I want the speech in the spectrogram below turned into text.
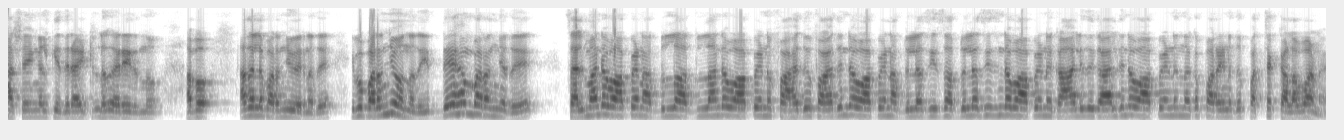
ആശയങ്ങൾക്ക് എതിരായിട്ടുള്ളതായിരുന്നു അപ്പോൾ അതല്ല പറഞ്ഞു വരുന്നത്. ഇപ്പോൾ പറഞ്ഞു വന്നത് ഇദ്ദേഹം പറഞ്ഞത് സൽമാന്റെ വാപ്പയാണ് അബ്ദുള്ള അബ്ദുള്ളാന്റെ വാപ്പയാണ് ഫഹദ് ഫഹദിന്റെ വാപ്പയാണ് അബ്ദുൽ അസീസ് അബ്ദുൽ അസീസിന്റെ വാപ്പയാണ് ഖാലിദ് ഖാലിദിന്റെ വാപ്പയാണ് എന്നൊക്കെ പറയുന്നത് പച്ചക്കളവാണ്.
